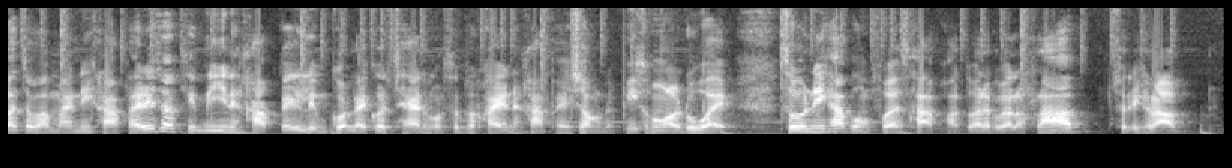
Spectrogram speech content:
ก็จะประมาณนี้ครับ ใครที่ชอบคลิปนี้นะครับก็อย่าลืมกดไลค์กดแชร์กด subscribe นะครับให้ช่องเดอะพีของเราด้วยส่วนวันนี้ครับผมเฟิร์สครับขอตัวลาไปก่อนแล้วครับ สวัสดีครับ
